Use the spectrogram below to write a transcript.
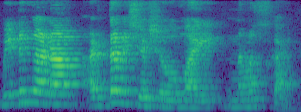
വീണ്ടും കാണാം. അടുത്ത വിശേഷവുമായി. നമസ്കാരം.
